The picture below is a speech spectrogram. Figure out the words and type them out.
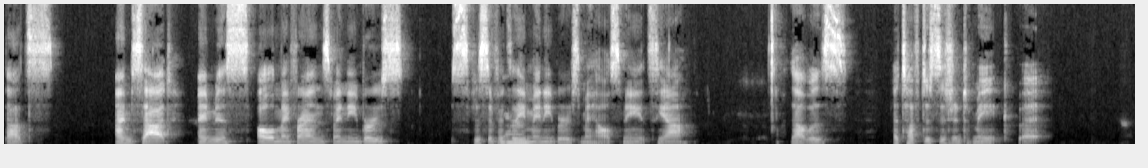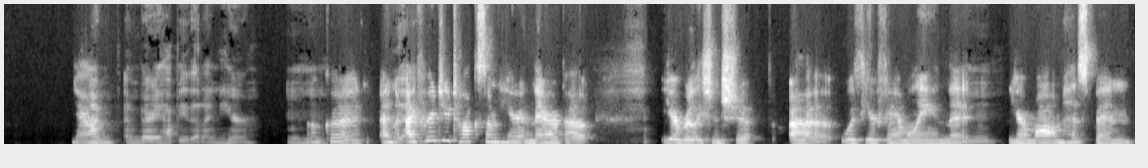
that's i'm sad. I miss all of my friends my neighbors specifically yeah. my neighbors my housemates yeah. That was a tough decision to make but yeah. I'm i'm very happy that i'm here mm-hmm. Oh, good. And yeah. I've heard you talk some here and there about your relationship uh, with your family and that mm-hmm. your mom has been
